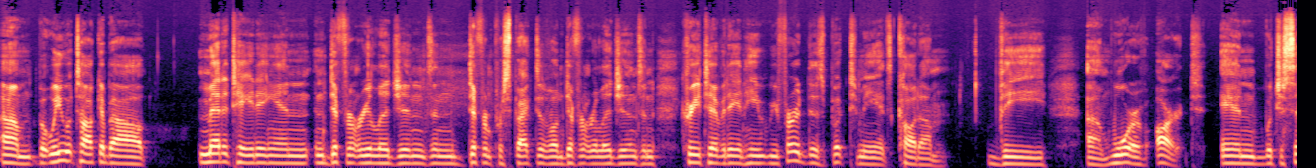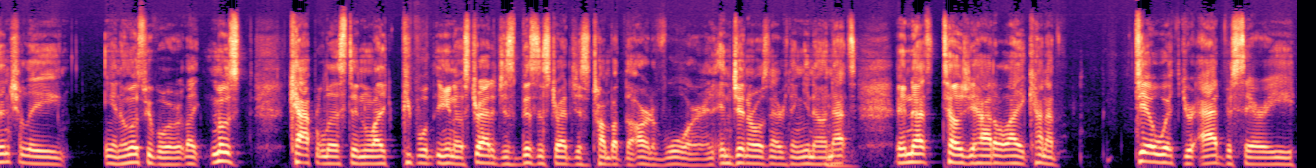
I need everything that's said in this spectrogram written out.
Um, but we would talk about meditating in, in different religions and different perspectives on different religions and creativity. And he referred this book to me. It's called um, The um, War of Art, and which essentially, you know, most people are like most capitalists and like people, you know, strategists, business strategists are talking about the art of war and, and generals and everything, you know, and that's and that tells you how to like kind of deal with your adversary.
